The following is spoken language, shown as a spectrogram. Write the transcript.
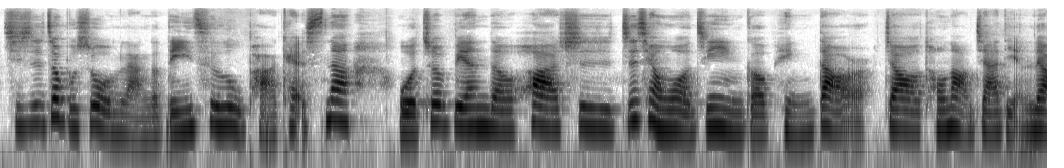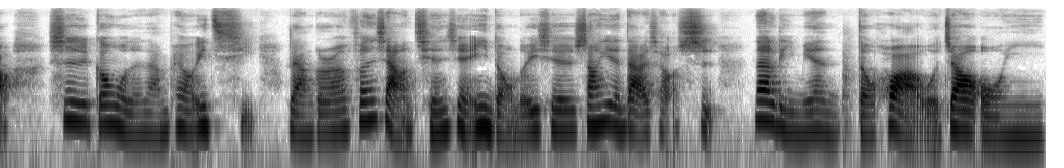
其实这不是我们两个第一次录 podcast。那我这边的话是之前我有经营一个频道叫头脑加点料，是跟我的男朋友一起两个人分享浅显易懂的一些商业大小事。那里面的话，我叫欧一，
